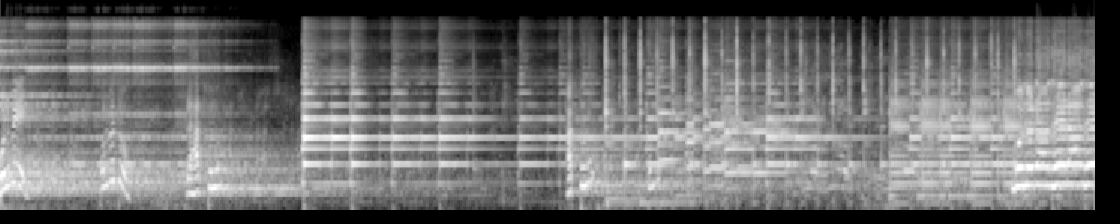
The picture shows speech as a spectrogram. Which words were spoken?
বলবে? বলবে তো? তাহলে হাত তোলো। হাত তোলো। বলো রাধে রাধে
